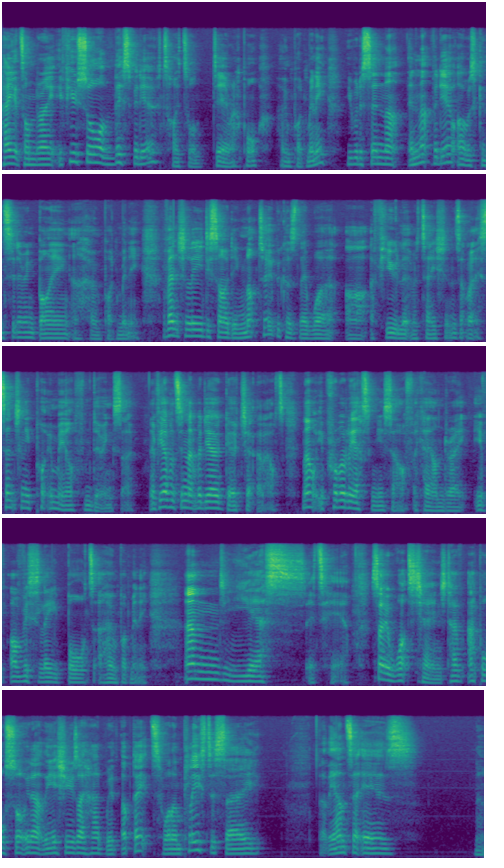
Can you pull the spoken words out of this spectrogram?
Hey, it's Andre. If you saw this video titled Dear Apple HomePod Mini, you would have seen that in that video I was considering buying a HomePod Mini. Eventually deciding not to because there were uh, a few limitations that were essentially putting me off from doing so. If you haven't seen that video, go check that out. Now, you're probably asking yourself, okay Andre, you've obviously bought a HomePod Mini. And yes, it's here. So what's changed? Have Apple sorted out the issues I had with updates? Well, I'm pleased to say that the answer is no.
